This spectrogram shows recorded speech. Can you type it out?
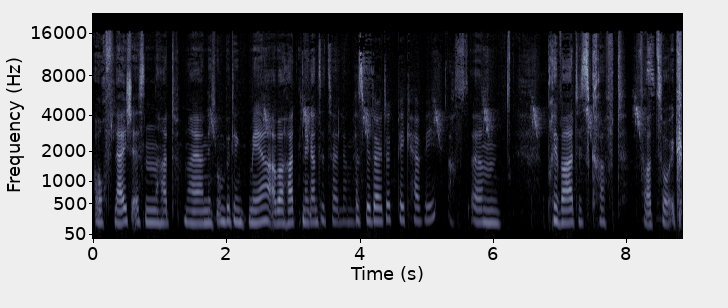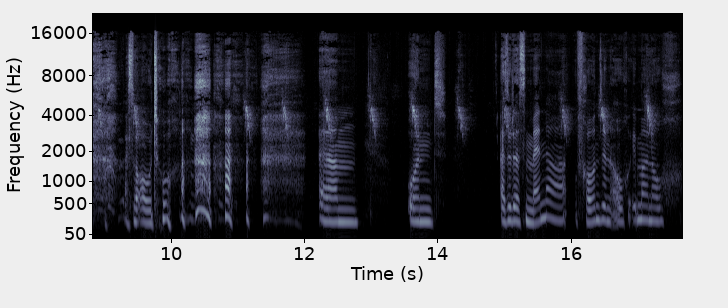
Auch Fleischessen hat, naja, nicht unbedingt mehr, aber hat eine ganze Zeit lang. Was bedeutet PKW? Ach, ähm, privates Kraftfahrzeug, also Auto. ähm, und also dass Männer, Frauen sind auch immer noch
